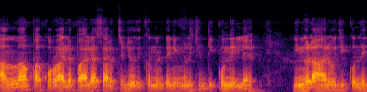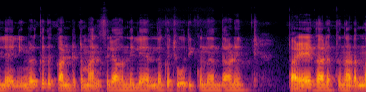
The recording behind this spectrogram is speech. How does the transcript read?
അള്ളാഹ് ഖുറാനിൽ പല സ്ഥലത്തും ചോദിക്കുന്നുണ്ട് നിങ്ങൾ ചിന്തിക്കുന്നില്ലേ? നിങ്ങൾ ആലോചിക്കുന്നില്ലേ? നിങ്ങൾക്കിത് കണ്ടിട്ട് മനസ്സിലാകുന്നില്ലേ? എന്നൊക്കെ ചോദിക്കുന്നത് എന്താണ്? പഴയ കാലത്ത് നടന്ന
